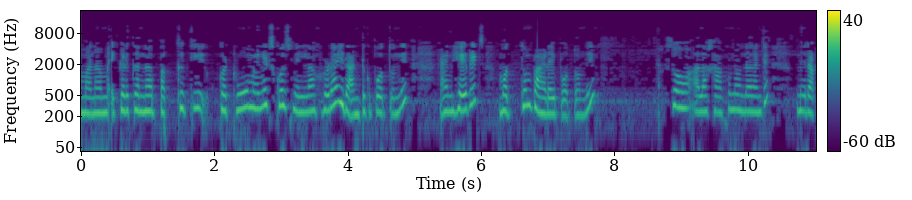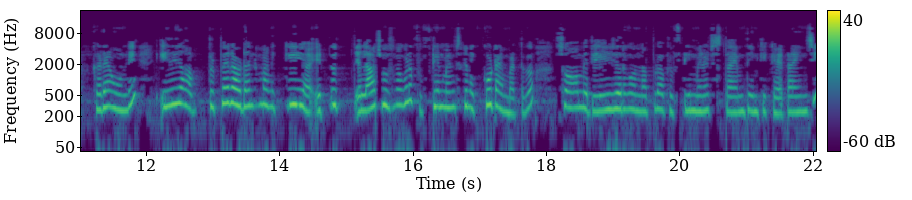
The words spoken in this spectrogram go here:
మనం ఎక్కడికన్నా పక్కకి ఒక టూ మినిట్స్ కోసం వెళ్ళినా కూడా ఇది అంటుకుపోతుంది. అండ్ హెయిర్ ఇట్స్ మొత్తం పాడైపోతుంది. సో అలా కాకుండా ఉండాలంటే మీరు అక్కడే ఉండి ఇది ప్రిపేర్ అవడానికి మనకి ఎటు ఎలా చూసినా కూడా ఫిఫ్టీన్ మినిట్స్ కన్నా ఎక్కువ టైం పట్టదు. సో మీరు లీజర్గా ఉన్నప్పుడు ఆ ఫిఫ్టీన్ మినిట్స్ టైం దీనికి కేటాయించి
